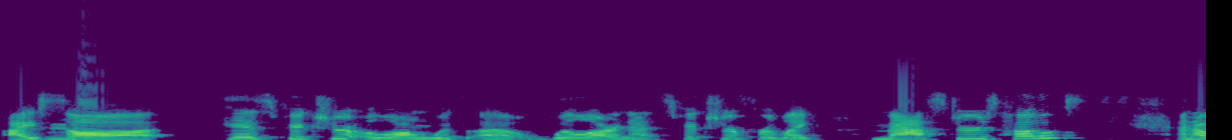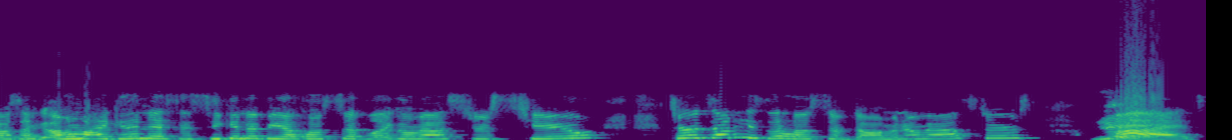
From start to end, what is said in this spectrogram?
I Mm. saw his picture along with uh, Will Arnett's picture for like Masters hosts. And I was like, oh my goodness, is he going to be a host of Lego Masters too? Turns out he's the host of Domino Masters. yeah. But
